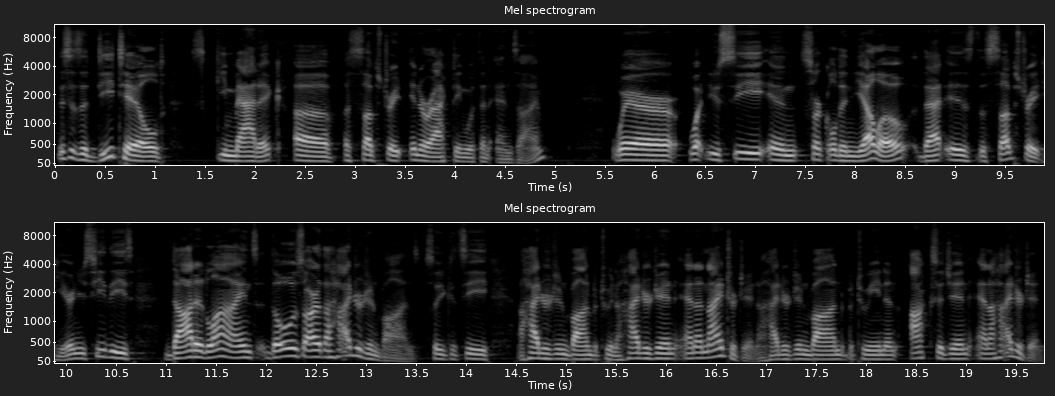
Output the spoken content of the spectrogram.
this is a detailed schematic of a substrate interacting with an enzyme, where what you see in circled in yellow, that is the substrate here, and you see these dotted lines, those are the hydrogen bonds. So you can see a hydrogen bond between a hydrogen and a nitrogen, a hydrogen bond between an oxygen and a hydrogen.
